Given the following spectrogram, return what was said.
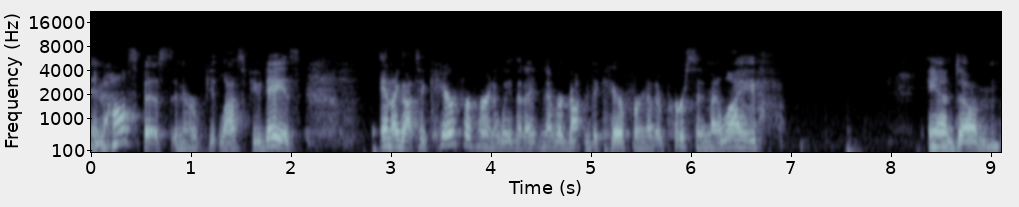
in hospice in her few, last few days. And I got to care for her in a way that I'd never gotten to care for another person in my life. And um,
